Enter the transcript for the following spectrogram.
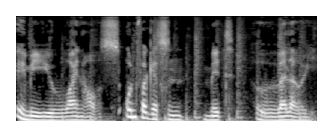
Amy Winehouse. Unvergessen mit Valerie.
